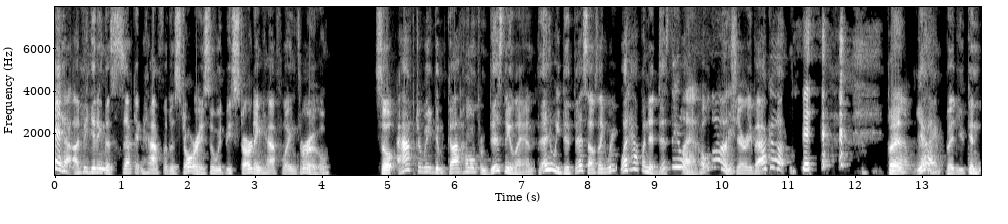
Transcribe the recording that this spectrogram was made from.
yeah, I'd be getting the second half of the story. So we'd be starting halfway through. So after we got home from Disneyland, then we did this. I was like, wait, what happened at Disneyland? Hold on, Sherry, back up. but oh, yeah, but you can,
